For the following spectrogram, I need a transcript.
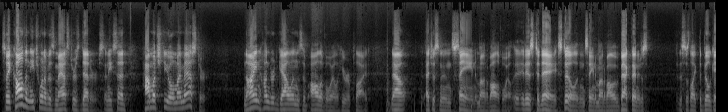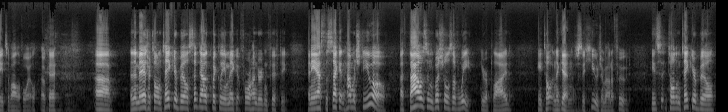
So he called in each one of his master's debtors, and he said, How much do you owe my master? 900 gallons of olive oil, he replied. Now, that's just an insane amount of olive oil. It is today still an insane amount of olive oil. Back then, it just, this is like the Bill Gates of olive oil, okay? Uh, and the manager told him, Take your bill, sit down quickly, and make it 450. And he asked the second, How much do you owe? A thousand bushels of wheat, he replied. He told, and again, just a huge amount of food. He told him, Take your bill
